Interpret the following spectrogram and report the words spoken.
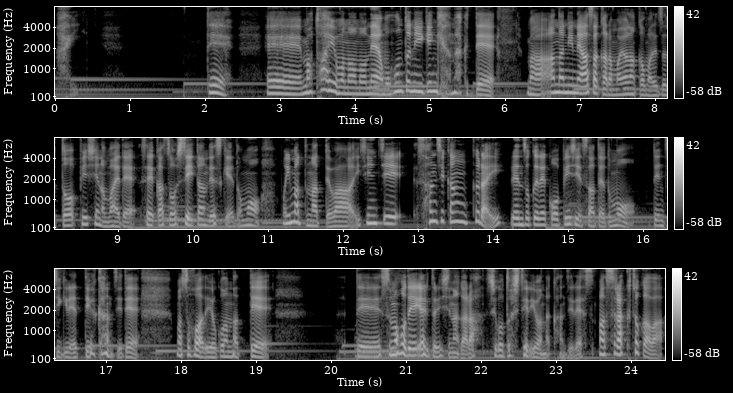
はい、で、えー、まあ、とはいうもののねもう本当に元気がなくてまあ、あんなにね朝から真夜中までずっと PC の前で生活をしていたんですけれどももう今となっては1日3時間くらい連続でこう PC に座ってるともう電池切れっていう感じで、まあ、ソファーで横になってでスマホでやり取りしながら仕事してるような感じです。まあ、 Slack とかは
